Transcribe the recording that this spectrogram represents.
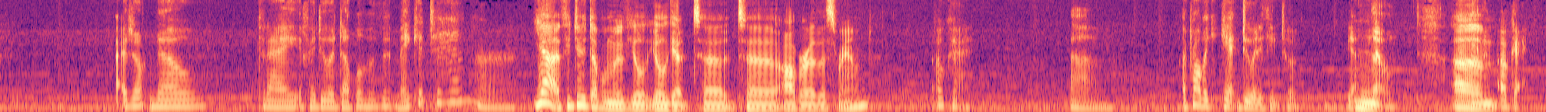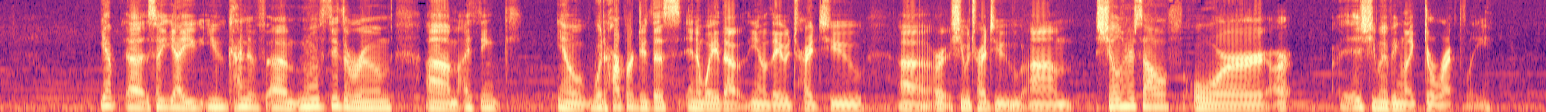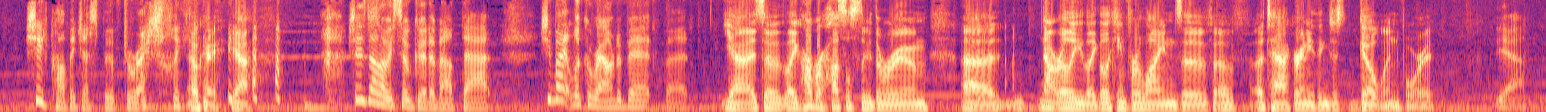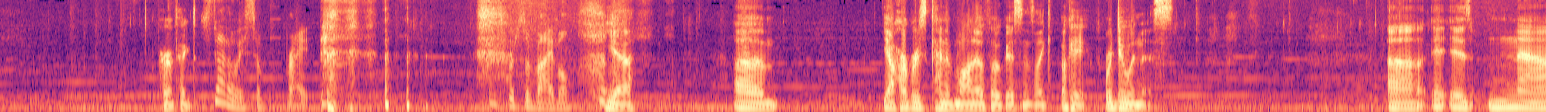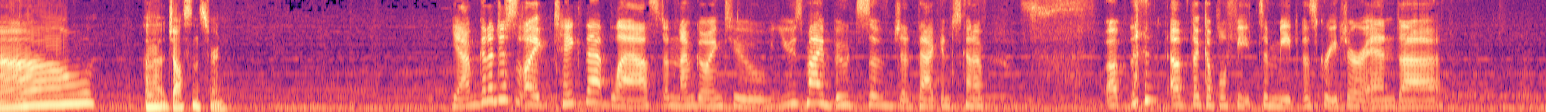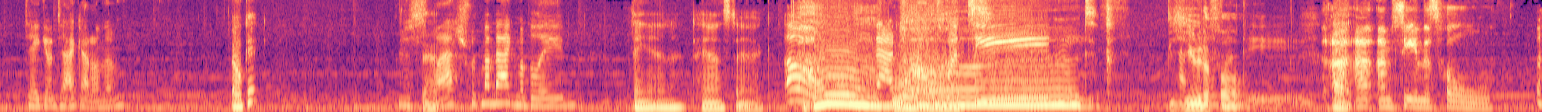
I don't know. Could I if I do a double movement make it to him or Yeah, if you do a double move, you'll you'll get to to Abra this round. okay. Um I probably can't do anything to him. Yeah, No. no. Um, Yeah, okay. Yep. Uh, so yeah, you, you kind of um, move through the room. Um, I think you know would Harper do this in a way that you know they would try to, uh, or she would try to um, shield herself, or, or is she moving like directly? She'd probably just move directly. Okay. Yeah. She's not always so good about that. She might look around a bit, but yeah. So like Harper hustles through the room, uh, not really like looking for lines of, of attack or anything, just going for it. yeah. Perfect. She's not always so bright. it's for survival. yeah. Um, yeah, Harper's kind of mono focused and is like, okay, we're doing this. Uh, it is now uh, Jocelyn's turn. Yeah, I'm gonna just like take that blast, and I'm going to use my boots of jetpack and just kind of up up the couple feet to meet this creature and uh, take an attack out on them. Okay. Just Yeah. slash with my magma blade. Fantastic. Oh, natural twenty. beautiful. I, I, I'm seeing this whole.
